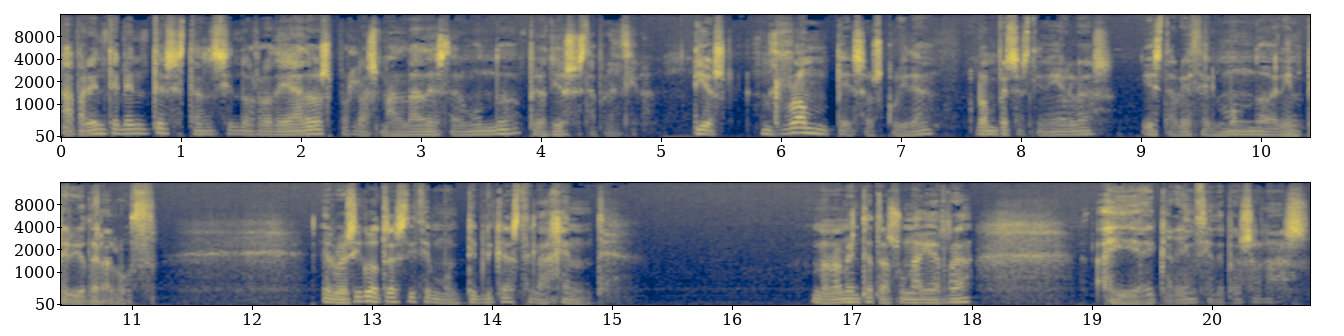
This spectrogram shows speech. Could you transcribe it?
Aparentemente se están siendo rodeados por las maldades del mundo, pero Dios está por encima. Dios rompe esa oscuridad, rompe esas tinieblas y establece el mundo, el imperio de la luz. El versículo 3 dice, multiplicaste la gente. Normalmente tras una guerra hay, hay carencia de personas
